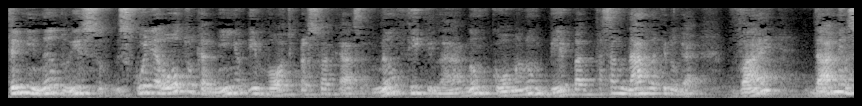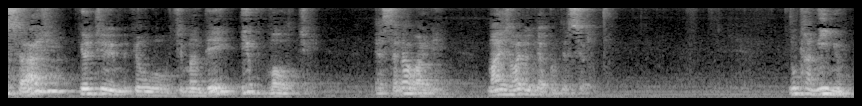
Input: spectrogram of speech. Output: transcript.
Terminando isso, escolha outro caminho e volte para sua casa. Não fique lá, não coma, não beba, faça nada naquele lugar. Vai, dá a mensagem que eu te, que eu te mandei e volte. Essa era a ordem. Mas olha o que aconteceu. No caminho,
